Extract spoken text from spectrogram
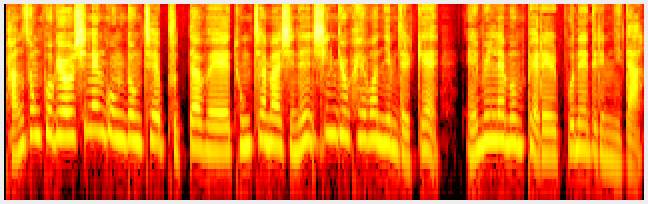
방송포교 신행공동체 붓다회에 동참하시는 신규 회원님들께 에밀레 문패를 보내드립니다.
